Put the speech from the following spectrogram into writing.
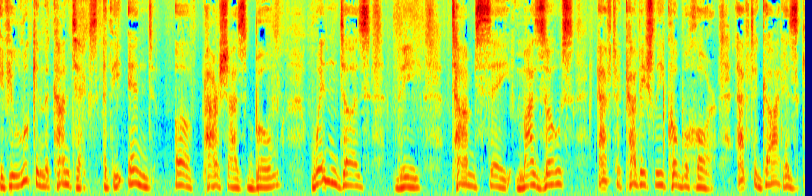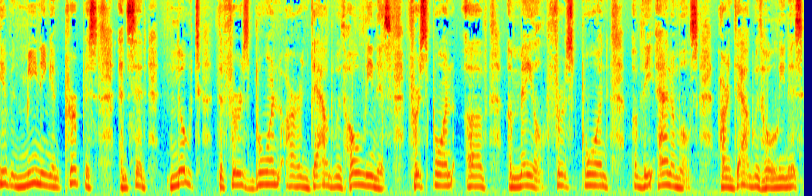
if you look in the context at the end of Parshas Bo, when does the Tam say Mazos? After Kadesh Li Kol B'chor, after God has given meaning and purpose and said, note the firstborn are endowed with holiness, firstborn of a male, firstborn of the animals are endowed with holiness.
